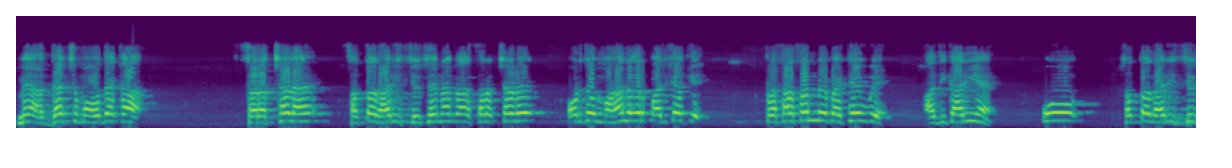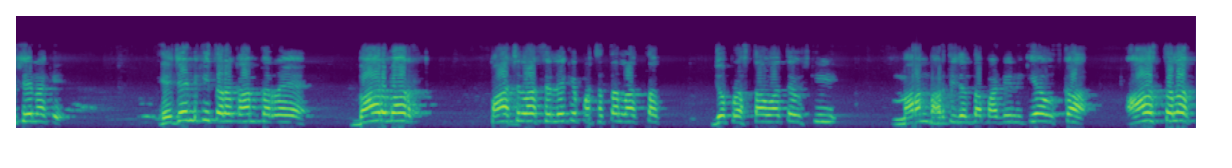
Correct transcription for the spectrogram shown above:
में अध्यक्ष महोदय का संरक्षण है, सत्ताधारी शिवसेना का संरक्षण है, और जो महानगर पालिका के प्रशासन में बैठे हुए अधिकारी हैं, वो सत्ताधारी शिवसेना के एजेंट की तरह काम कर रहे हैं बार बार पाँच लाख से लेकर पचहत्तर लाख तक जो प्रस्ताव आते हैं उसकी मांग भारतीय जनता पार्टी ने किया उसका आज तक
